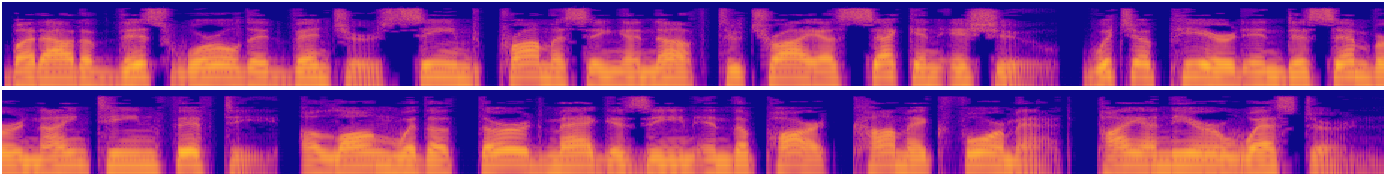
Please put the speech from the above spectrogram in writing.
but Out of This World Adventures seemed promising enough to try a second issue, which appeared in December 1950, along with a third magazine in the part comic format, Pioneer Western.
